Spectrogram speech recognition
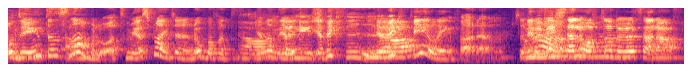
och det är ju inte en snabb låt men jag sprang till den ändå bara för att Ja, jag, vet, inte, jag, den fick, jag, fick, fin. jag Ja. fick feeling för den. Så Ja, det men var, vissa låtar då är det så här,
